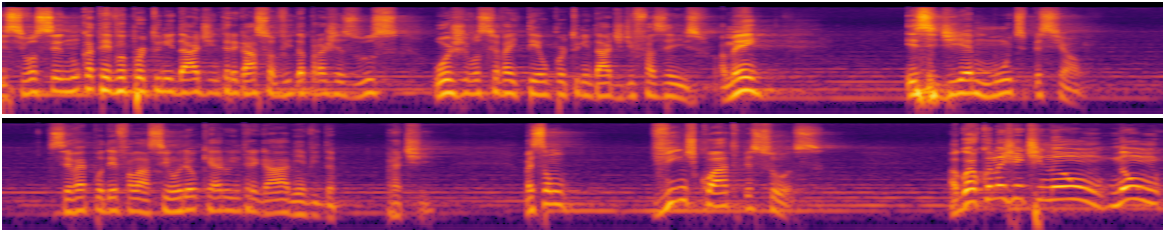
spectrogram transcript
E se você nunca teve oportunidade de entregar sua vida para Jesus, hoje você vai ter a oportunidade de fazer isso. Amém? esse dia é muito especial. Você vai poder falar, Senhor, eu quero entregar a minha vida para Ti. Mas são 24 pessoas. Agora, quando a gente não, não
